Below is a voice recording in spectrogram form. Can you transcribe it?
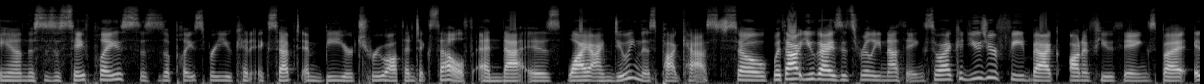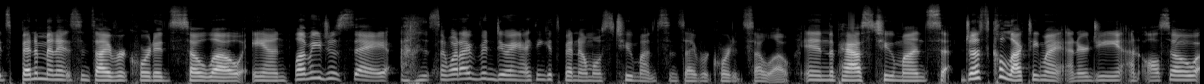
And this is a safe place. This is a place where you can accept and be your true, authentic self. And that is why I'm doing this podcast. So without you guys, it's really nothing. So I could use your feedback on a few things, but it's been a minute since I've recorded solo. And let me just say, so what I've been doing, I think it's been almost two months since I've recorded recorded solo in the past two months, just collecting my energy and also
